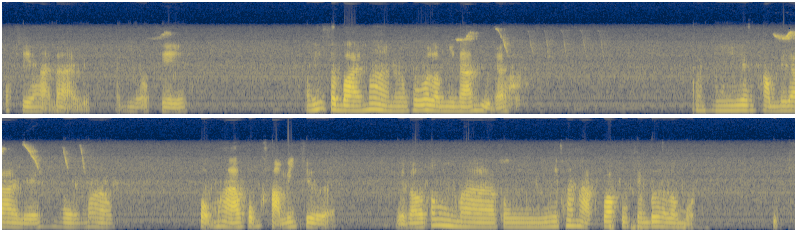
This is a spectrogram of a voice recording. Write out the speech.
โอเคหาได้อยู่อันนี้โอเค อันนี้สบายมากนะเพราะว่าเรามีน้ำอยู่แล้วอันนี้ยังทำไม่ได้เลยงงมาก ผมหาผมหาไม่เจอ เดี๋ยวเราต้องมาตรงนี้ถ้าหากว่าคูเ c มเบอร์เราหมด โอเค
